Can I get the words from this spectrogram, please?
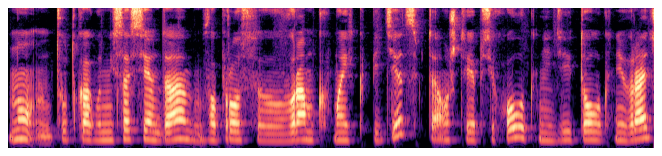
Ну, тут как бы не совсем, да, вопрос в рамках моих компетенций, потому что я психолог, не диетолог, не врач.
